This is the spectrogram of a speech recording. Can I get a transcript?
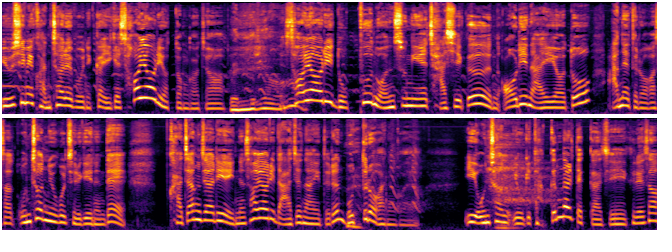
유심히 관찰해 보니까 이게 서열이었던 거죠. 웬일이야. 서열이 높은 원숭이의 자식은 어린 아이여도 안에 들어가서 온천욕을 즐기는데 가장자리에 있는 서열이 낮은 아이들은 못 네. 들어가는 거예요. 이 온천 욕이 다 끝날 때까지. 그래서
